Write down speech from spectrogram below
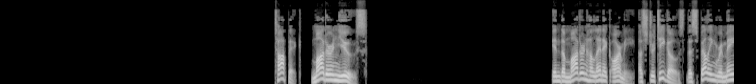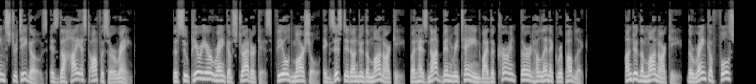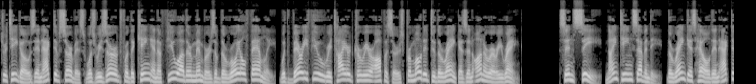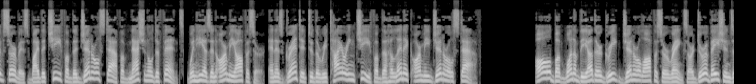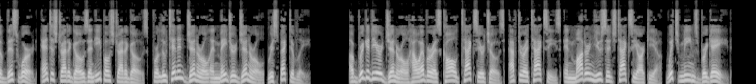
Topic: Modern use. In the modern Hellenic army, a strategos the spelling remains strategos is the highest officer rank. The superior rank of Stratarchus field marshal existed under the monarchy, but has not been retained by the current Third Hellenic Republic. Under the monarchy, the rank of full strategos in active service was reserved for the king and a few other members of the royal family, with very few retired career officers promoted to the rank as an honorary rank. Since c. 1970, the rank is held in active service by the Chief of the General Staff of National Defense, when he is an Army officer, and is granted to the retiring Chief of the Hellenic Army General Staff. All but one of the other Greek general officer ranks are derivations of this word, antistrategos and epostrategos, for lieutenant general and major general, respectively. A brigadier general however is called taxiarchos, after ataxes in modern usage taxiarchia, which means brigade.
